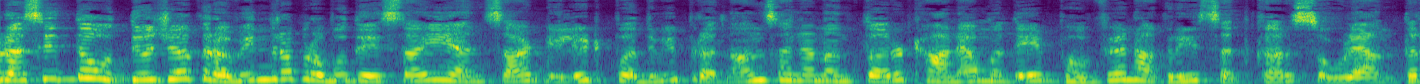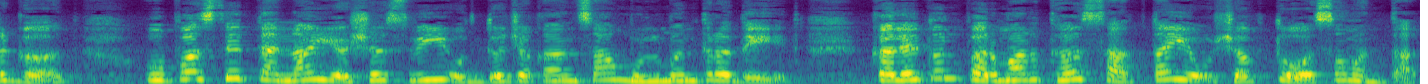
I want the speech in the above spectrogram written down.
प्रसिद्ध उद्योजक रवींद्र प्रभुदेसाई यांचा डिलीट पदवी प्रदान झाल्यानंतर ठाण्यामध्ये भव्य नागरी सत्कार सोहळ्याअंतर्गत उपस्थित त्यांना यशस्वी उद्योजकांचा मूलमंत्र देत कलेतून परमार्थ साधता येऊ शकतो असं म्हणतात.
